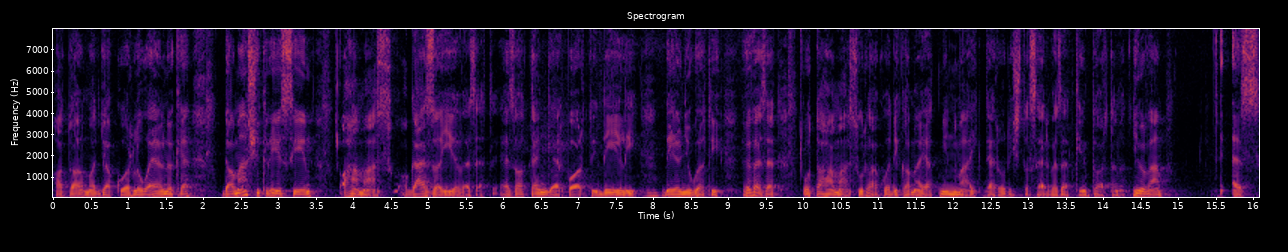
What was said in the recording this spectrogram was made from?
hatalmat gyakorló elnöke, de a másik részén a Hamász, a gázai övezet, ez a tengerparti, déli, délnyugati övezet, ott a Hamász uralkodik, amelyet mindmáig terrorista szervezetként tartanak. Nyilván Ez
